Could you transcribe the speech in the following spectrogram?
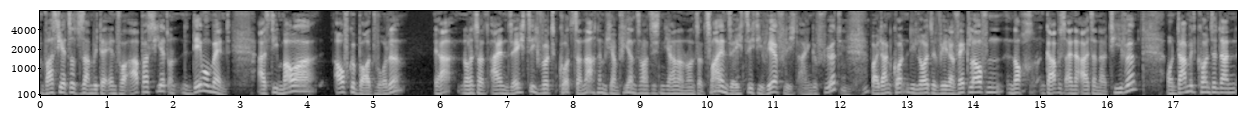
was jetzt sozusagen mit der NVA passiert. Und in dem Moment, als die Mauer aufgebaut wurde, ja, 1961 wird kurz danach, nämlich am 24. Januar 1962, die Wehrpflicht eingeführt, weil dann konnten die Leute weder weglaufen, noch gab es eine Alternative. Und damit konnte dann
